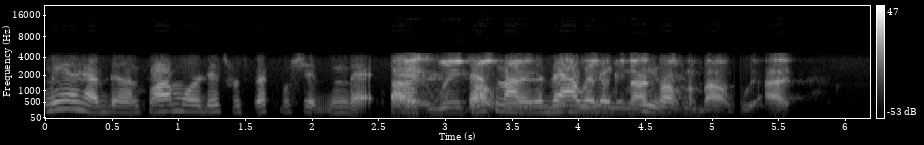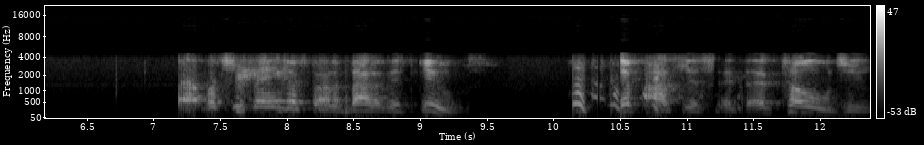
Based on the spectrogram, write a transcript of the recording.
Men have done far more disrespectful shit than that. So I, we that's talk, not we, an ain't- valid we, we, we not excuse. talking about. We, I, uh, what you mean? That's not a valid excuse. if I just uh, told you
